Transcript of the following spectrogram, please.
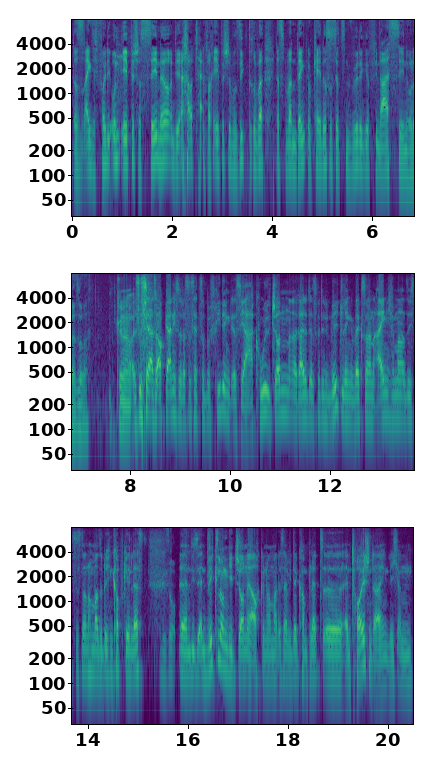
das ist eigentlich voll die unepische Szene und die haut einfach epische Musik drüber, dass man denkt, okay, das ist jetzt eine würdige Finalszene oder sowas. Genau, es ist ja also auch gar nicht so, dass es jetzt so befriedigend ist. Ja, cool, John reitet jetzt mit den Wildlingen weg, sondern eigentlich, wenn man sich das noch mal so durch den Kopf gehen lässt, Wieso? Ähm, diese Entwicklung, die John ja auch genommen hat, ist ja wieder komplett äh, enttäuschend eigentlich. Und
